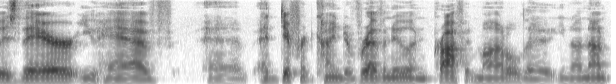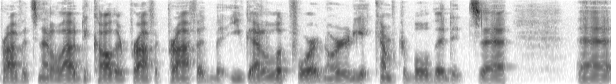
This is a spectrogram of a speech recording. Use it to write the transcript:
is there. You have a different kind of revenue and profit model. The you know nonprofits not allowed to call their profit profit, but you've got to look for it in order to get comfortable that it's uh, uh,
